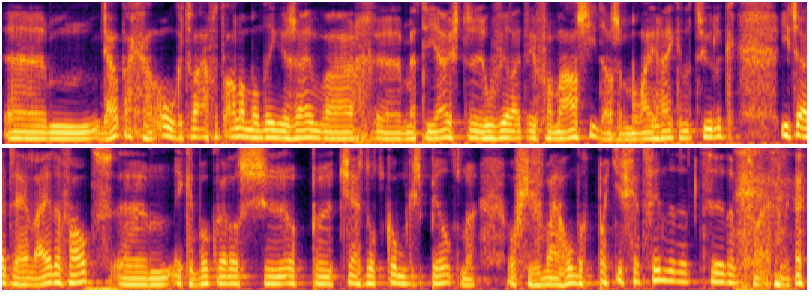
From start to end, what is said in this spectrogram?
um, ja, dat gaan ongetwijfeld allemaal dingen zijn waar uh, met de juiste hoeveelheid informatie, dat is een belangrijke natuurlijk, iets uit te herleiden valt. Um, ik heb ook wel eens uh, op uh, chess.com gespeeld, maar of je voor mij 100 potjes gaat vinden, dat, dat betwijfel ik.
